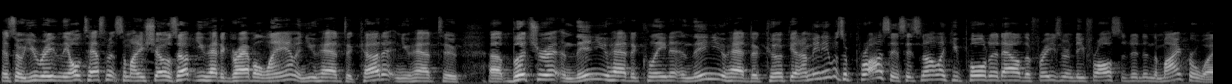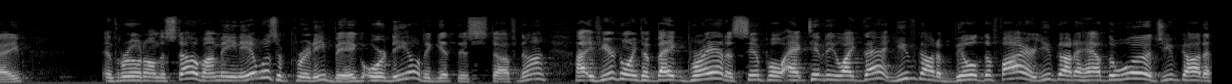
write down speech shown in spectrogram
And so you read in the Old Testament, somebody shows up, you had to grab a lamb and you had to cut it and you had to uh, butcher it and then you had to clean it and then you had to cook it. I mean, it was a process. It's not like you pulled it out of the freezer and defrosted it in the microwave and threw it on the stove. I mean, it was a pretty big ordeal to get this stuff done. Uh, if you're going to bake bread, a simple activity like that, you've got to build the fire. You've got to have the woods. You've got to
